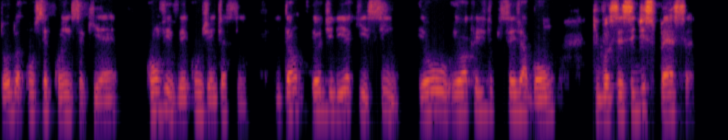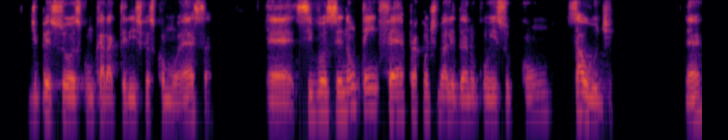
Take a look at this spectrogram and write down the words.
toda a consequência que é conviver com gente assim. Então, eu diria que sim, eu, eu acredito que seja bom que você se despeça de pessoas com características como essa, é, se você não tem fé para continuar lidando com isso com saúde, né?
